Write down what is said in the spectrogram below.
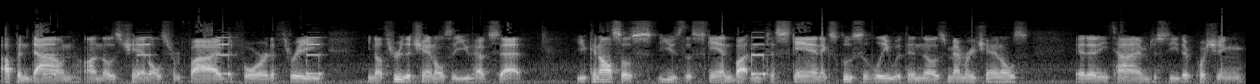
up and down on those channels from 5 to 4 to 3, you know, through the channels that you have set. You can also use the scan button to scan exclusively within those memory channels at any time, just either pushing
